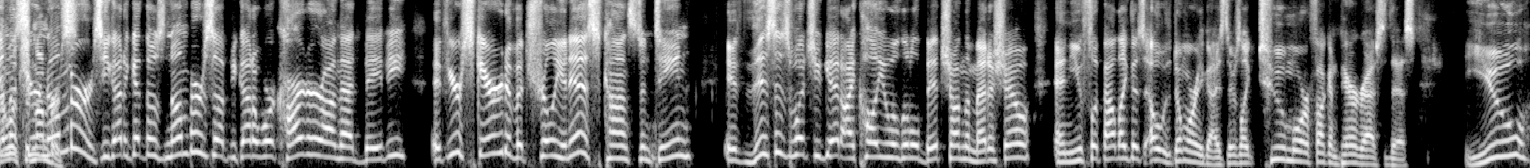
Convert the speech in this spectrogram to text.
amateur numbers. numbers. You got to get those numbers up. You got to work harder on that, baby. If you're scared of a trillion isk, Constantine, if this is what you get, I call you a little bitch on the meta show and you flip out like this. Oh, don't worry, guys. There's like two more fucking paragraphs of this. You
